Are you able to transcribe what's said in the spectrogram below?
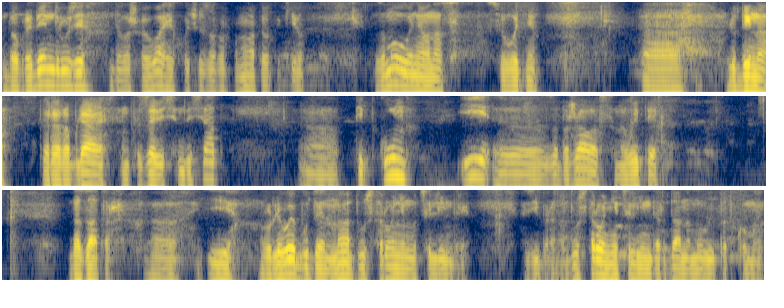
Добрий день, друзі. До вашої уваги хочу запропонувати отакі от замовлення у нас сьогодні. Е, людина переробляє МТЗ-80 е, під кун і е, забажала встановити дозатор. Е, і рульове буде на двосторонньому циліндрі зібрано. Двосторонній циліндр в даному випадку ми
